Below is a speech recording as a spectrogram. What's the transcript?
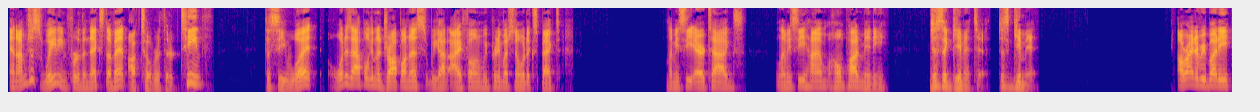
And I'm just waiting for the next event, October 13th, to see what what is Apple going to drop on us. We got iPhone. We pretty much know what to expect. Let me see AirTags. Let me see HomePod Mini. Just a gimme it. Just gimme it. All right, everybody.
